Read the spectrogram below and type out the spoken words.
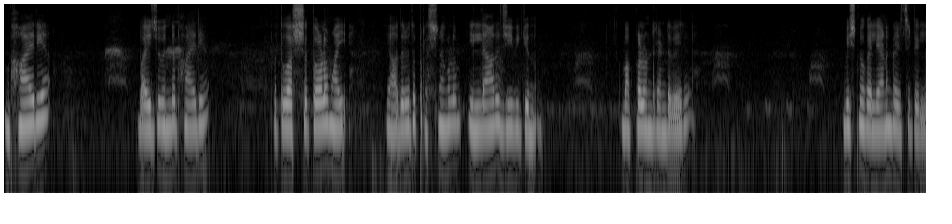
ഭാര്യ ബൈജുവിന്റെ ഭാര്യ പത്ത് വർഷത്തോളമായി യാതൊരുവിധ പ്രശ്നങ്ങളും ഇല്ലാതെ ജീവിക്കുന്നു. മക്കളുണ്ട് രണ്ടുപേര് വിഷ്ണു കല്യാണം കഴിച്ചിട്ടില്ല.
